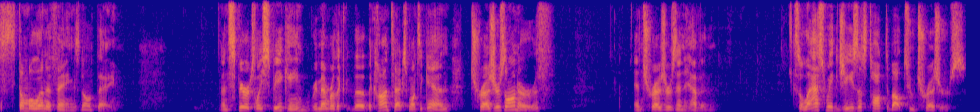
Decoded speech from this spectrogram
Stumble into things, don't they? And spiritually speaking, remember the, the, the, context once again treasures on earth and treasures in heaven. So last week, Jesus talked about two treasures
